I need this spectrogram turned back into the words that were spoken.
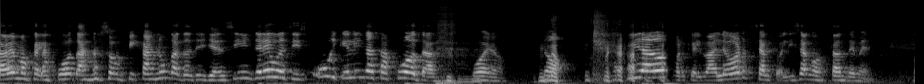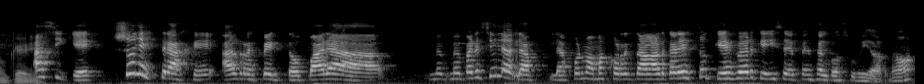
sabemos que las cuotas no son fijas nunca, te dicen sin interés, vos decís, uy, qué lindas estas cuotas. Bueno, no, cuidado porque el valor se actualiza constantemente. Así que yo les traje al respecto para, me, pareció la, forma más correcta de abarcar esto, que es ver qué dice Defensa del Consumidor, ¿no?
